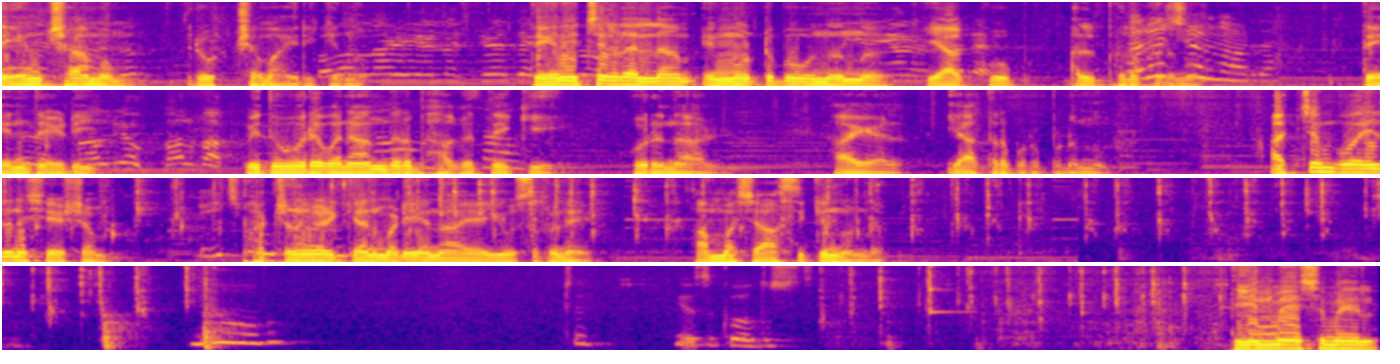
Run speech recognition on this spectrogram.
തേൻക്ഷാമം രൂക്ഷമായിരിക്കുന്നു തേനീച്ചകളെല്ലാം എങ്ങോട്ട് പോകുന്നെന്ന് യാക്കൂബ് അത്ഭുതപ്പെടുന്നു. തേൻ തേടി വിദൂര വനാന്തര ഭാഗത്തേക്ക് ഒരു നാൾ അയാൾ യാത്ര പുറപ്പെടുന്നു അച്ഛൻ പോയതിനു ശേഷം ഭക്ഷണം കഴിക്കാൻ മടിയനായ യൂസഫിനെ അമ്മ ശാസിക്കുന്നുണ്ട് yazık oldu. തീന്മേശമേൽ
